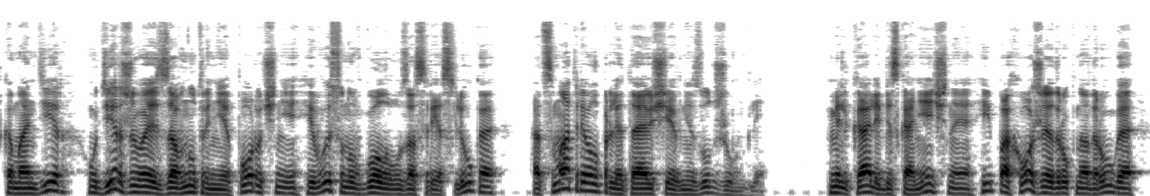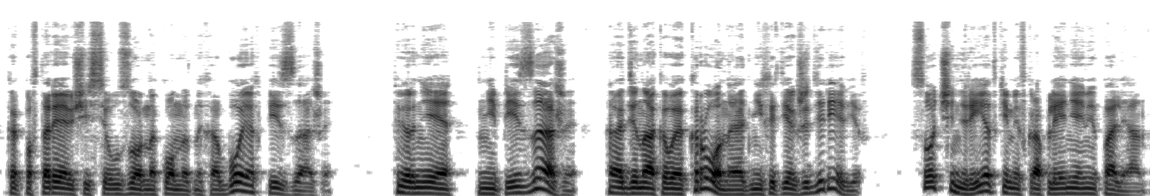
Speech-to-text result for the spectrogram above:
Командир, удерживаясь за внутренние поручни и высунув голову за срез люка, отсматривал пролетающие внизу джунгли мелькали бесконечные и похожие друг на друга, как повторяющийся узор на комнатных обоях, пейзажи. Вернее, не пейзажи, а одинаковые кроны одних и тех же деревьев, с очень редкими вкраплениями полян.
